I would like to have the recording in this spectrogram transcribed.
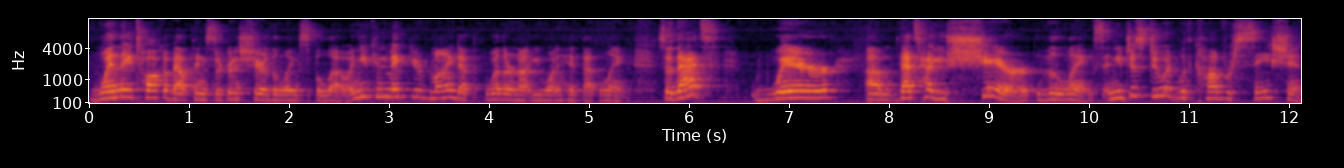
When they talk about things, they're going to share the links below, and you can make your mind up whether or not you want to hit that link. So that's where um, that's how you share the links. And you just do it with conversation.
